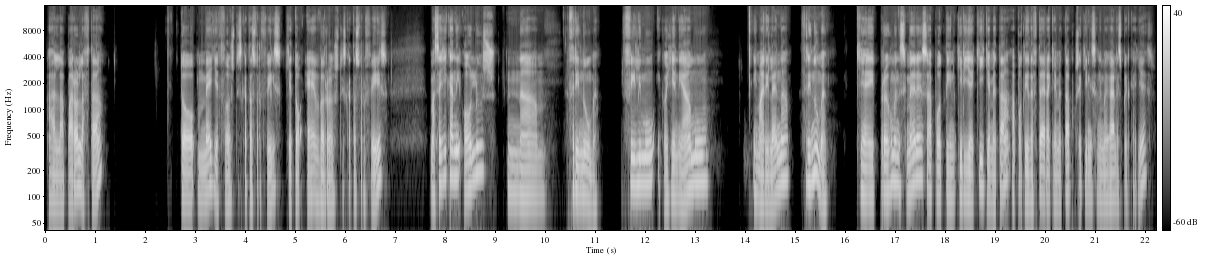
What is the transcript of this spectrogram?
Αλλά παρόλα αυτά, το μέγεθος της καταστροφής και το εύρος της καταστροφής μας έχει κάνει όλους να θρυνούμε. Φίλοι μου, οικογένειά μου, η Μαριλένα, θρυνούμε. Και οι προηγούμενες ημέρες από την Κυριακή και μετά, από τη Δευτέρα και μετά που ξεκίνησαν οι μεγάλες πυρκαγιές,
